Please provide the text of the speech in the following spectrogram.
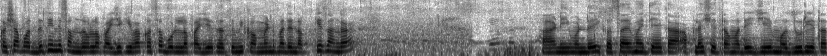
कशा पद्धतीने समजवलं पाहिजे किंवा कसं बोललं पाहिजे? तर तुम्ही कमेंटमध्ये नक्की सांगा. आणि मंडळी कसं आहे माहिती आहे का? आपल्या शेतामध्ये जे मजूर येतात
